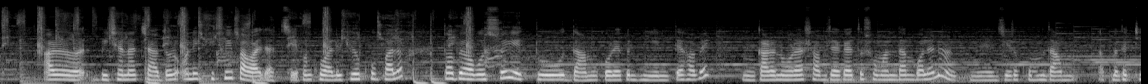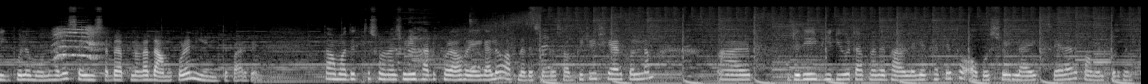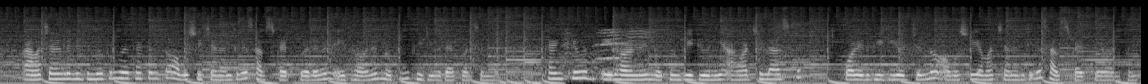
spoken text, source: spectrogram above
আর বিছানার চাদর অনেক কিছুই পাওয়া যাচ্ছে এবং কোয়ালিটিও খুব ভালো। তবে অবশ্যই একটু দাম করে নিয়ে নিতে হবে। কারণ ওরা সব জায়গায় তো সমান দাম বলে না যেরকম দাম আপনাদের ঠিক বলে মনে হবে, সেই হিসাবে আপনারা দাম করে নিয়ে নিতে পারবেন। তো আমাদের তো সোনাঝুরি হাট ঘোরা হয়ে গেল, আপনাদের সঙ্গে সব কিছুই শেয়ার করলাম। আর যদি এই ভিডিওটা আপনাদের ভালো লেগে থাকে, তো অবশ্যই লাইক শেয়ার আর কমেন্ট করবেন। আর আমার চ্যানেলে যদি নতুন হয়ে থাকেন, তো অবশ্যই চ্যানেলটিকে সাবস্ক্রাইব করে দেবেন, এই ধরনের নতুন ভিডিও দেখবার জন্য। Thank you. এই ধরনের নতুন ভিডিও নিয়ে আবার চলে আসব। পরের ভিডিওর জন্য অবশ্যই আমার চ্যানেলটিকে সাবস্ক্রাইব করে রাখবেন।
